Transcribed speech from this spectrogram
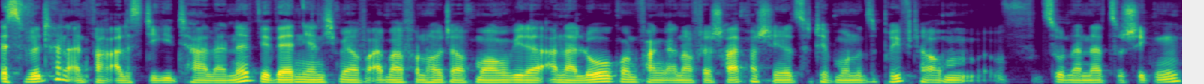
es wird dann einfach alles digitaler, ne? Wir werden ja nicht mehr auf einmal von heute auf morgen wieder analog und fangen an, auf der Schreibmaschine zu tippen und unsere Brieftauben zueinander zu schicken,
